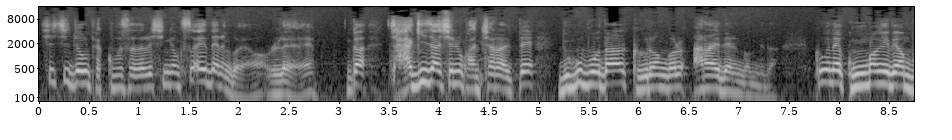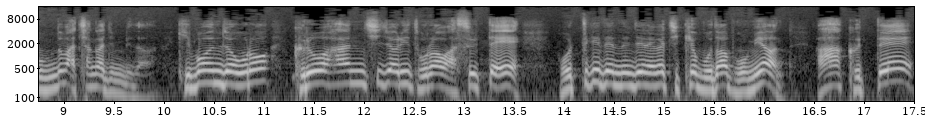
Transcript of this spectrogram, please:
실질적으로 백호두살을 신경 써야 되는 거예요. 원래. 그러니까 자기 자신을 관찰할 때 누구보다 그런 걸 알아야 되는 겁니다. 그리고 내 공방에 대한 부분도 마찬가지입니다. 기본적으로 그러한 시절이 돌아왔을 때 어떻게 됐는지 내가 지켜보다 보면 아 그때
